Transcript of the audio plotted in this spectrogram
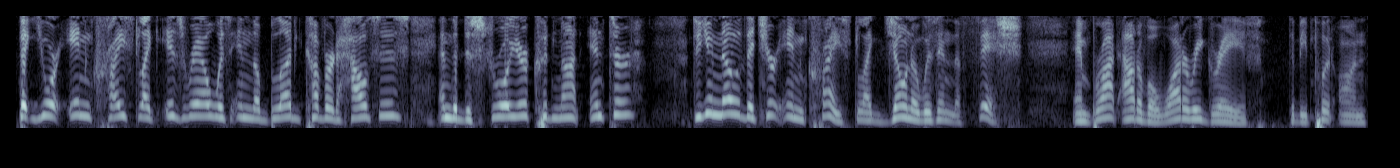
That you're in Christ like Israel was in the blood covered houses and the destroyer could not enter? Do you know that you're in Christ like Jonah was in the fish and brought out of a watery grave to be put on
